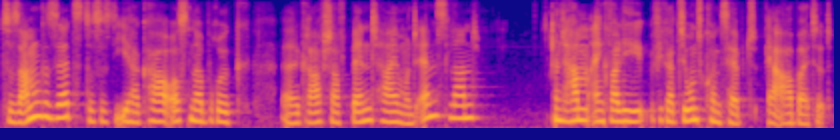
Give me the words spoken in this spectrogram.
zusammengesetzt. Das ist die IHK Osnabrück, äh, Grafschaft Bentheim und Emsland. und haben ein Qualifikationskonzept erarbeitet.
